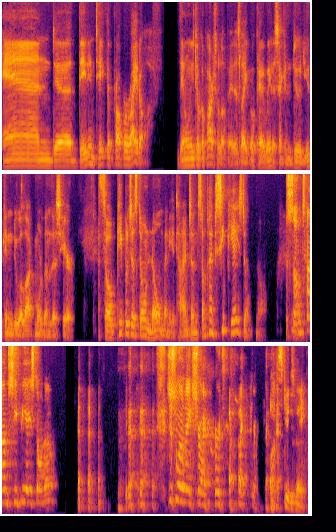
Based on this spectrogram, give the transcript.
and uh, they didn't take the proper write-off they only took a partial of it. It's like, okay, wait a second, dude, you can do a lot more than this here. So people just don't know many times, and sometimes CPAs don't know. Sometimes CPAs don't know. Just want to make sure I heard that. oh, excuse me.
